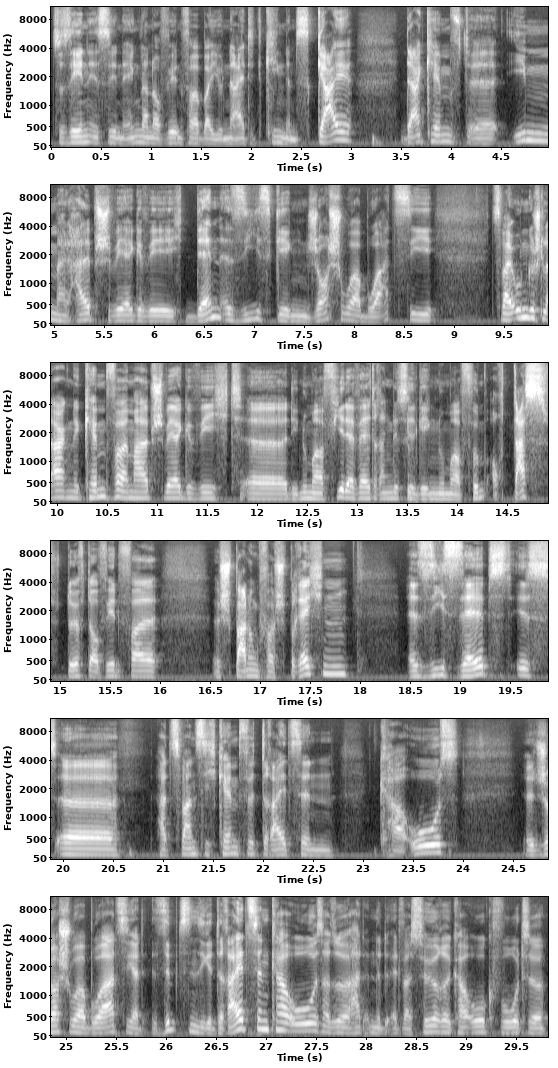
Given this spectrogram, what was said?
Zu sehen ist sie in England auf jeden Fall bei United Kingdom Sky. Da kämpft äh, im Halbschwergewicht Dan Aziz gegen Joshua Boazzi. Zwei ungeschlagene Kämpfer im Halbschwergewicht. Äh, die Nummer 4 der Weltrangliste gegen Nummer 5. Auch das dürfte auf jeden Fall äh, Spannung versprechen. Äh, Sie selbst ist, äh, hat 20 Kämpfe, 13 KOs. Äh, Joshua Boazzi hat 17 Siege, 13 KOs, also hat eine etwas höhere KO-Quote.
